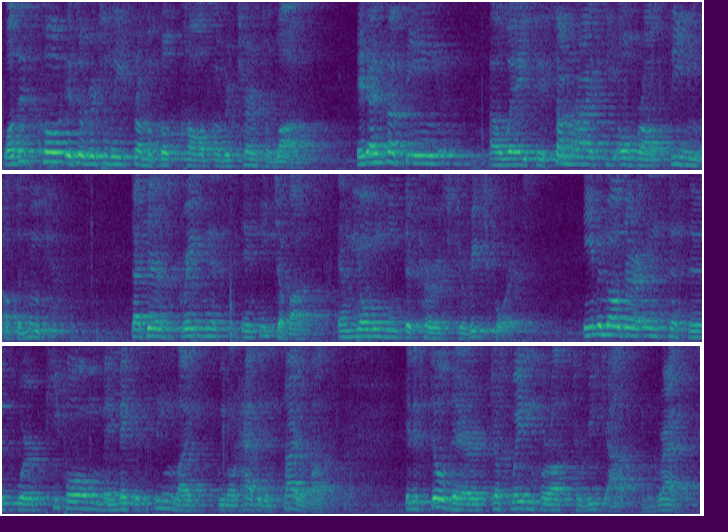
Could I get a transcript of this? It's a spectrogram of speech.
While this quote is originally from a book called A Return to Love, it ends up being a way to summarize the overall theme of the movie that there is greatness in each of us, and we only need the courage to reach for it. Even though there are instances where people may make it seem like we don't have it inside of us, it is still there, just waiting for us to reach out and grab it.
